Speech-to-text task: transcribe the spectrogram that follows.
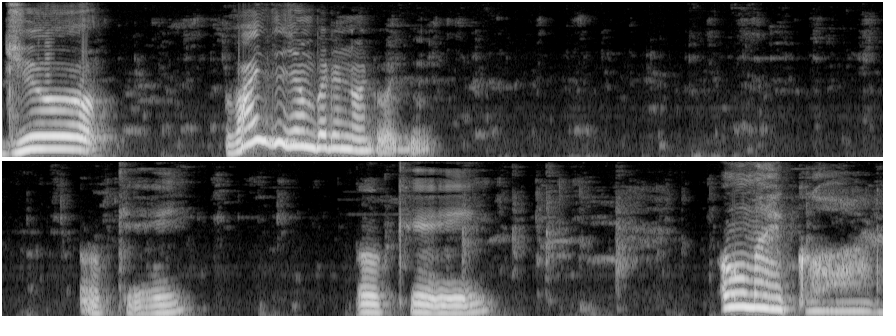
Jump. Why is the jump button not working? Okay. Okay. Oh my god.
